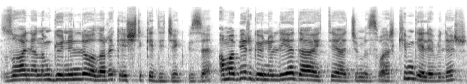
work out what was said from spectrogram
Zuhal Hanım gönüllü olarak eşlik edecek bize. Ama bir gönüllüye daha ihtiyacımız var. Kim gelebilir?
